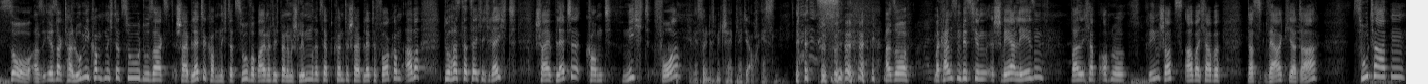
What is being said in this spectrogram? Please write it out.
So, also ihr sagt, Halloumi kommt nicht dazu, du sagst, Scheiblette kommt nicht dazu, wobei natürlich bei einem schlimmen Rezept könnte Scheiblette vorkommen, aber du hast tatsächlich recht, Scheiblette kommt nicht vor. Wir sollen das mit Scheiblette auch essen. Also man kann es ein bisschen schwer lesen, weil ich habe auch nur Screenshots, aber ich habe das Werk ja da. Zutaten,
